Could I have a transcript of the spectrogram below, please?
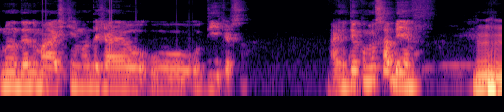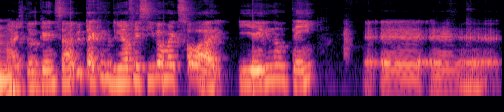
mandando mais, quem manda já é o, o, o Dickerson. Aí não tem como eu saber, né? Uhum. Mas pelo que a gente sabe, o técnico de linha ofensiva é o Mike Solari. E ele não tem é, é, é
